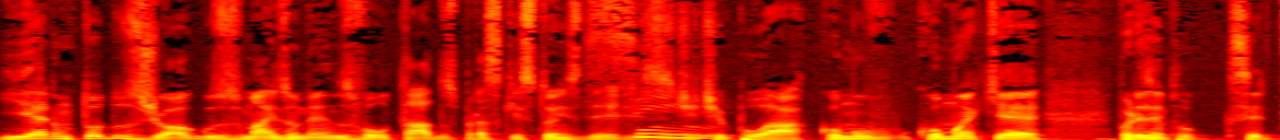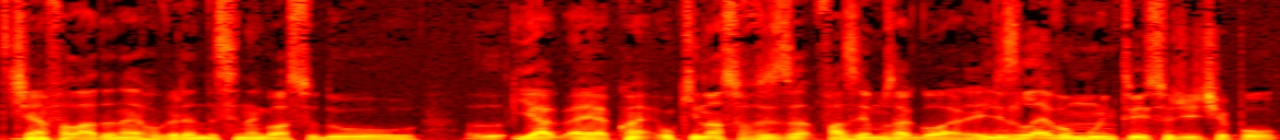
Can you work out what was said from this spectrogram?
E eram todos jogos mais ou menos voltados para as questões deles. Sim. De tipo, ah, como, como é que é. Por exemplo, você tinha falado, né, Roverando, desse negócio do. E é, o que nós faz- fazemos agora? Eles levam muito isso de tipo,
